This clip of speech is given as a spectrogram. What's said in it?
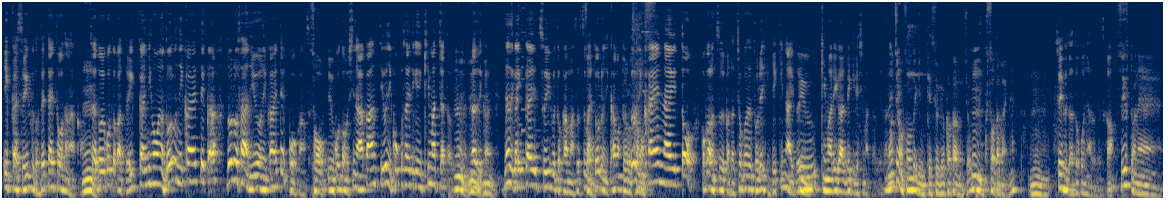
一回 SWIFT 絶対通さなあかん、うん、それはどういうことかって一回日本円をドルに変えてからドルをさらにユーロに変えて交換する。ということをしなあかんっていうふうに国際的に決まっちゃったわけですね、なぜか。なぜか一回 SWIFT かます。つまりドルにかまドルに変えないと他の通貨と直接取引できないという決まりができてしまったわけですね、もちろんその時に手数料かかるんでしょ、うん、クソ高いね、うん、 SWIFT はどこにあるんですか？ SWIFT はね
